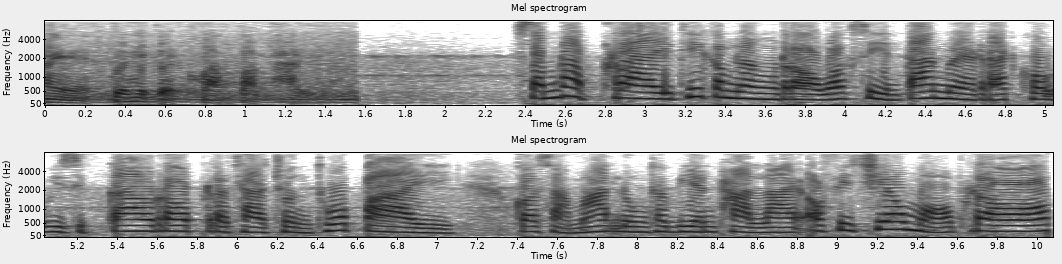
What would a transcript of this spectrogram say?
ให้เพื่อให้เกิดความปลอดภัย สำหรับใครที่กำลังรอวัคซีนต้านไวรัสโควิด -19 รอบประชาชนทั่วไป ก็สามารถลงทะเบียนผ่าน Line Official หมอพร้อม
